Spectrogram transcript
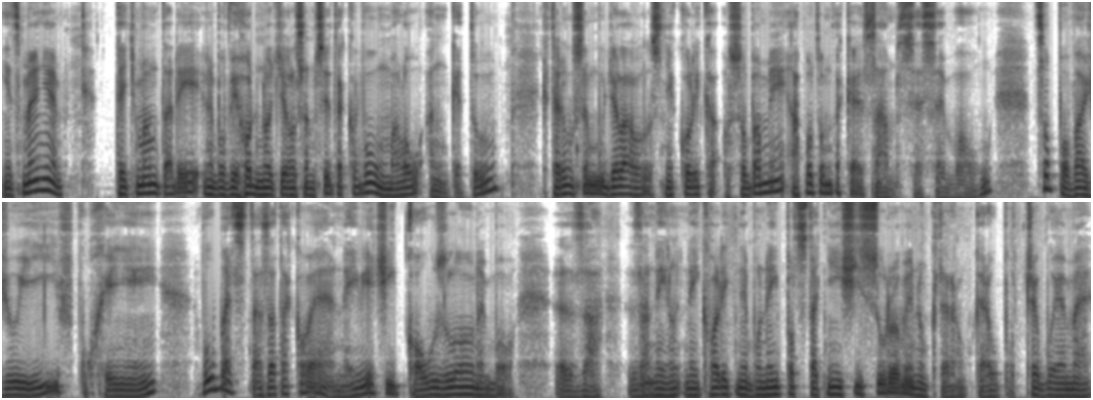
Nicméně teď mám tady, nebo vyhodnotil jsem si takovou malou anketu, kterou jsem udělal s několika osobami a potom také sám se sebou, co považují v kuchyni vůbec za takové největší kouzlo nebo eh, za, za nej, nejkvalit nebo nejpodstatnější surovinu, kterou, kterou potřebujeme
